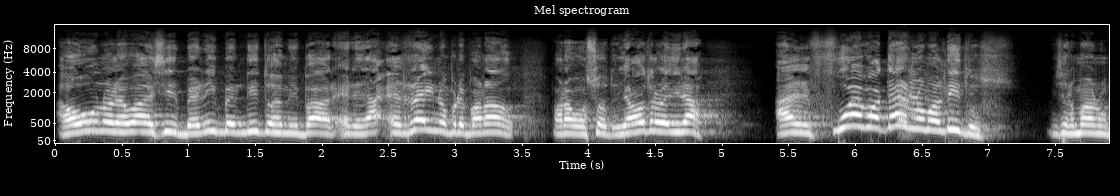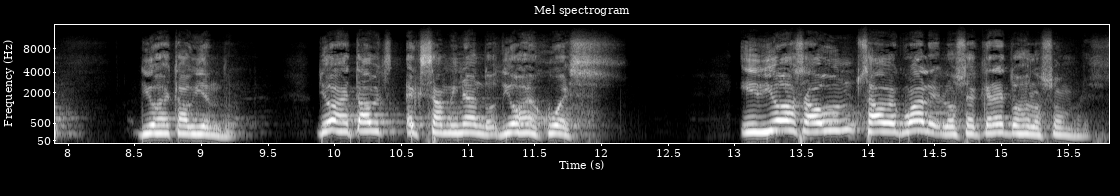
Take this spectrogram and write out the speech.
A uno le va a decir, venid benditos de mi Padre, heredad el reino preparado para vosotros. Y a otro le dirá, al fuego eterno malditos. Mis hermanos, Dios está viendo. Dios está examinando. Dios es juez. Y Dios aún sabe cuáles, los secretos de los hombres.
